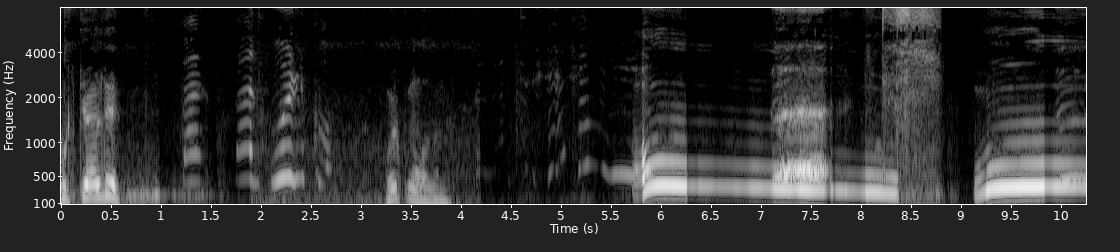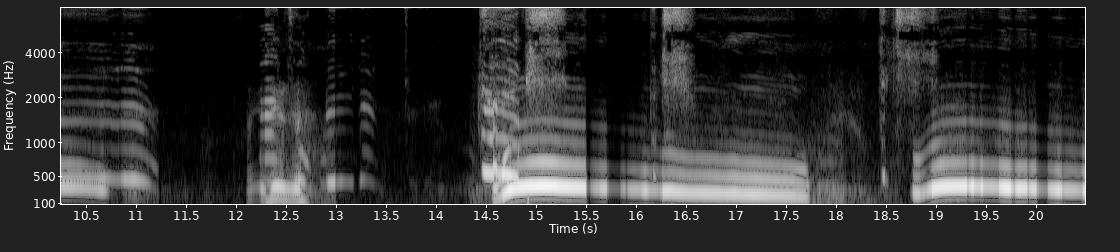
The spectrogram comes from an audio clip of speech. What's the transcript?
Kurt geldi. Ben ben Hulk'um. Hulk mu oldun? Oo! Oo! Ben çok büyüdüm. Oo! Oo!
